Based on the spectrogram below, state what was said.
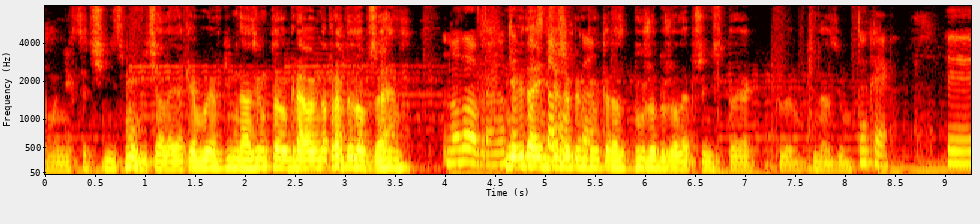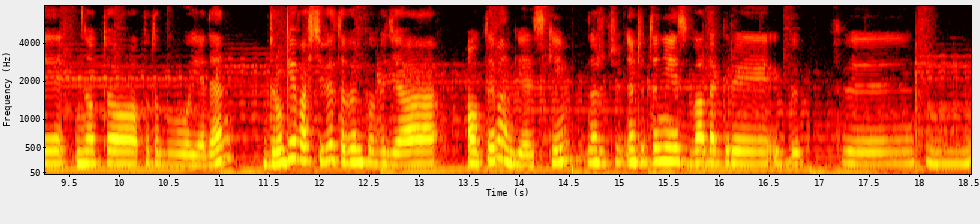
Bo nie chcę ci nic mówić, ale jak ja byłem w gimnazjum, to grałem naprawdę dobrze. No dobra, no to nie wydaje mi się, żebym był teraz dużo, dużo lepszy niż to, jak byłem w gimnazjum. Okej. Y, No to, to to by było jeden. Drugie właściwie to bym powiedziała o tym angielskim. No, rzeczy, znaczy to nie jest wada gry jakby w, mm,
